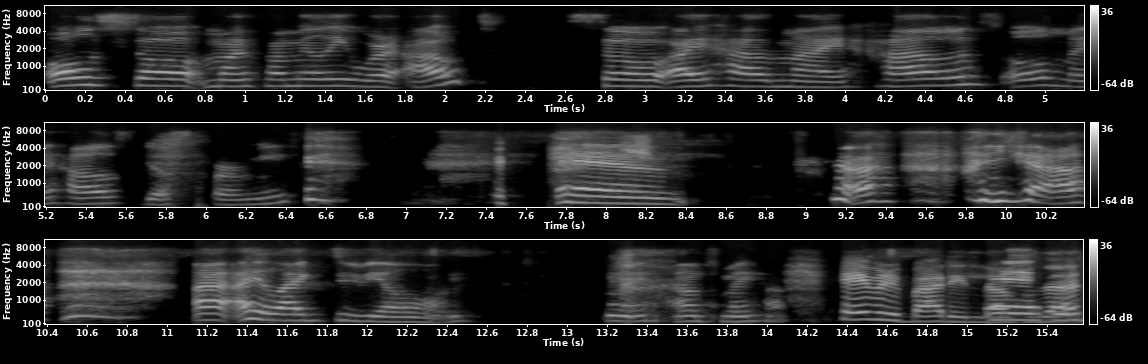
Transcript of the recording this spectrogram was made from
also my family were out. So I had my house, all my house just for me. and yeah, I, I like to be alone. My, at my house. Everybody loves Eh, that.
